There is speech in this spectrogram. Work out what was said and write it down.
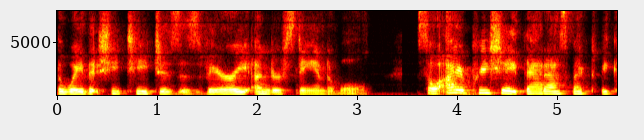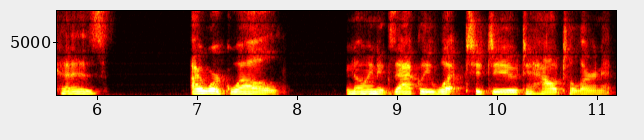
the way that she teaches is very understandable so i appreciate that aspect because i work well knowing exactly what to do to how to learn it.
